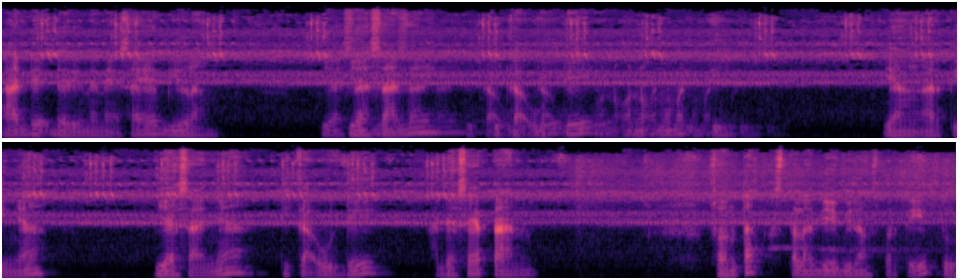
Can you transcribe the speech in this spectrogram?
adik dari nenek saya bilang, biasanya di KUD ono memeti, yang artinya biasanya di KUD ada setan. Sontak setelah dia bilang seperti itu,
